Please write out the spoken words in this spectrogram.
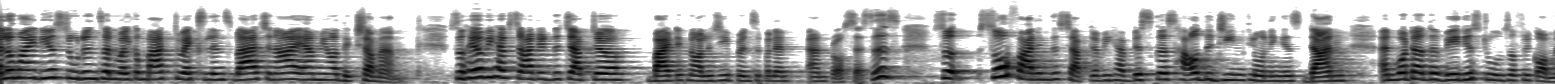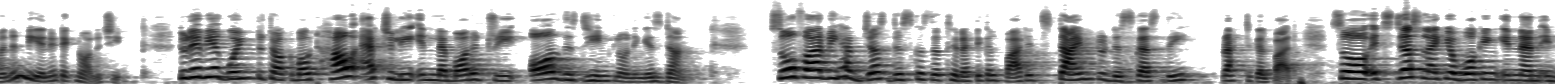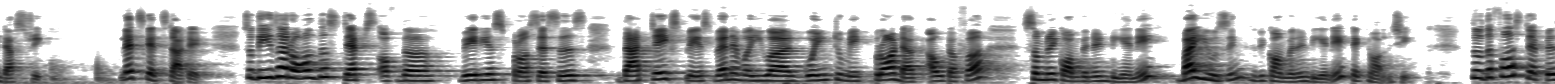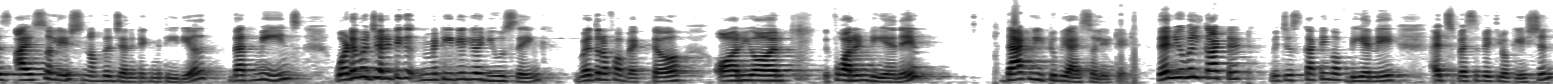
Hello my dear students and welcome back to Excellence Batch and I am your Diksha ma'am. So here we have started the chapter Biotechnology Principle and, and Processes. So, so far in this chapter we have discussed how the gene cloning is done and what are the various tools of recombinant DNA technology. Today we are going to talk about how actually in laboratory all this gene cloning is done. So far we have just discussed the theoretical part. It's time to discuss the practical part. So it's just like you're working in an industry. Let's get started. So these are all the steps of the various processes that takes place whenever you are going to make product out of a some recombinant DNA by using recombinant DNA technology. So the first step is isolation of the genetic material. That means whatever genetic material you're using, whether of a vector or your foreign DNA, that need to be isolated. Then you will cut it which is cutting of DNA at specific location.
